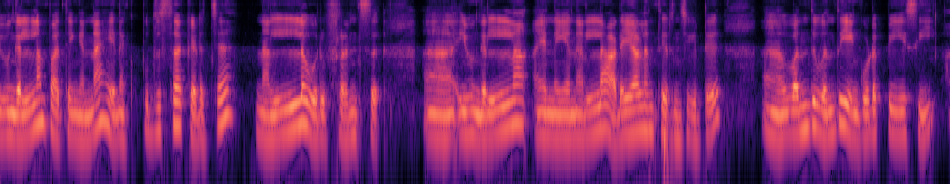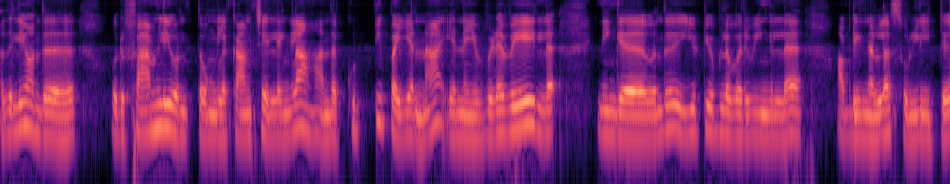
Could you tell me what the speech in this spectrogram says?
இவங்கெல்லாம் பார்த்திங்கன்னா எனக்கு புதுசாக கிடைச்ச நல்ல ஒரு ஃப்ரெண்ட்ஸு இவங்கெல்லாம் என்னைய நல்லா அடையாளம் தெரிஞ்சுக்கிட்டு வந்து வந்து என் கூட பேசி அதுலேயும் அந்த ஒரு ஃபேமிலி ஒருத்தவங்களை காமிச்சேன் இல்லைங்களா? அந்த குட்டி பையன்னா என்னை விடவே இல்லை. நீங்கள் வந்து யூடியூப்பில் வருவீங்கள்ல அப்படின்னெல்லாம் சொல்லிவிட்டு சொல்லிட்டு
